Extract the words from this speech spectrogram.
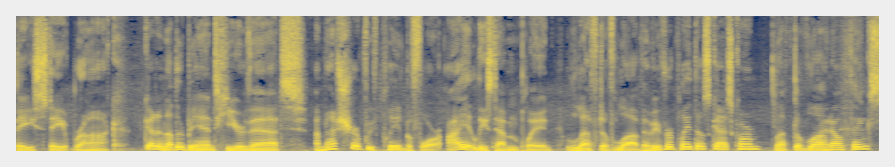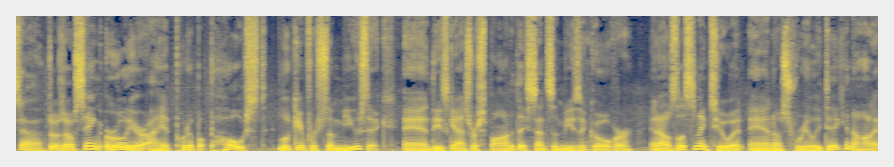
Bay State Rock. Got another band here that I'm not sure if we've played before. I at least haven't played. Left of Love. Have you ever played those guys, Carm? Left of Love? I don't think so. So as I was saying earlier, I had put up a post looking for some music, and these guys responded. They sent some music over, and I was listening to it, and I was really digging on it.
